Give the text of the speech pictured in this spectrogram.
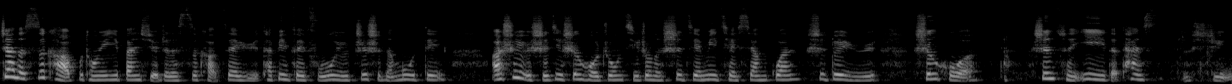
这样的思考不同于一般学者的思考，在于他并非服务于知识的目的。而是与实际生活中其中的世界密切相关，是对于生活生存意义的探寻。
